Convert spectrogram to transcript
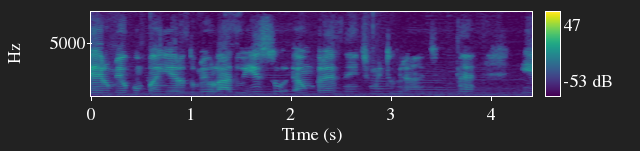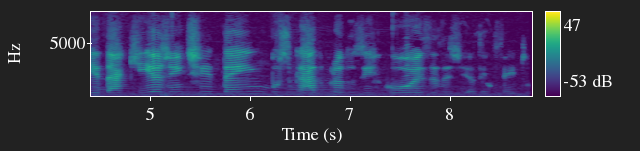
Ter o meu companheiro do meu lado, isso é um presente muito grande, né? E daqui a gente tem buscado produzir coisas, eu tenho feito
